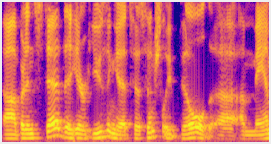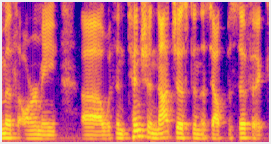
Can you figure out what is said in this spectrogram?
Uh, but instead, they are using it to essentially build uh, a mammoth army uh, with intention not just in the South Pacific,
